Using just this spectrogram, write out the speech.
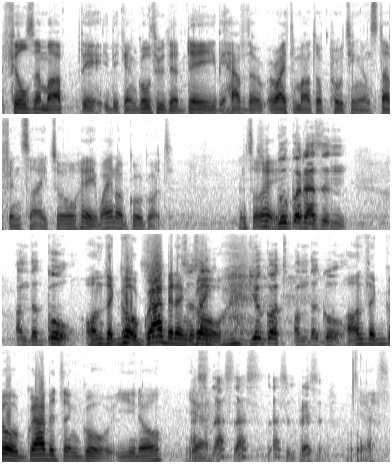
fills them up. They they can go through their day. They have the right amount of protein and stuff inside. So hey, why not Go Gott? And so, so hey, Go as in on the go. On the go, grab so, it and so go. Like yogurt on the go. on the go, grab it and go. You know. That's, yeah. That's that's that's impressive. Yes.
